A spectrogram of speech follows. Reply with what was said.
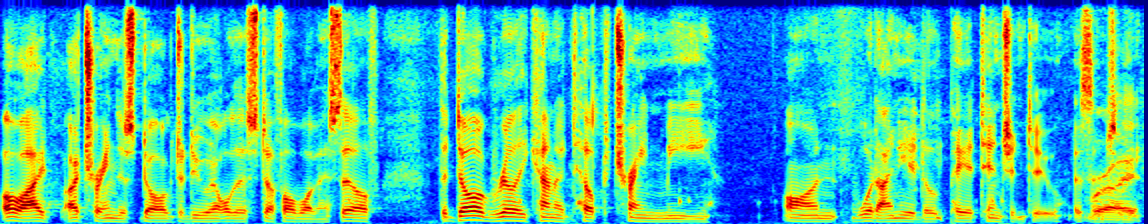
oh I I trained this dog to do all this stuff all by myself. The dog really kind of helped train me on what I needed to pay attention to, essentially. Right.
